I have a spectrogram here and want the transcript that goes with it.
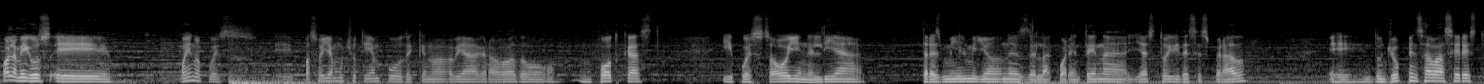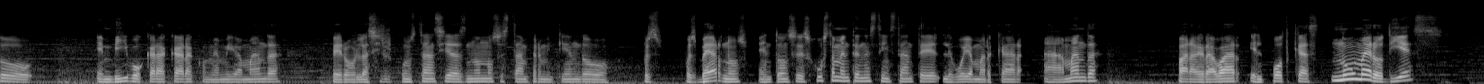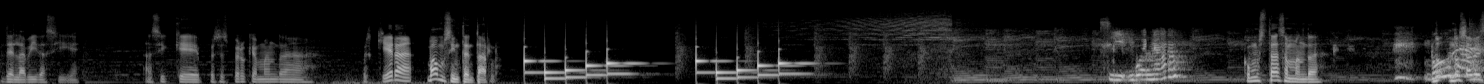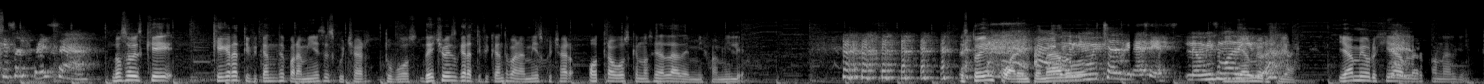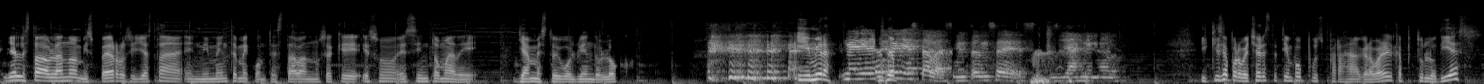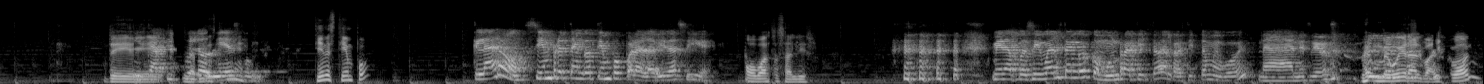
Hola amigos, eh, bueno pues eh, pasó ya mucho tiempo de que no había grabado un podcast y pues hoy en el día 3 mil millones de la cuarentena ya estoy desesperado. Eh, yo pensaba hacer esto en vivo, cara a cara con mi amiga Amanda, pero las circunstancias no nos están permitiendo pues, pues vernos. Entonces justamente en este instante le voy a marcar a Amanda para grabar el podcast número 10 de La Vida Sigue. Así que pues espero que Amanda pues quiera. Vamos a intentarlo. Sí, bueno. ¿Cómo estás, Amanda? no, sabes, qué sorpresa. No sabes qué, qué gratificante para mí es escuchar tu voz. De hecho, es gratificante para mí escuchar otra voz que no sea la de mi familia. Estoy en cuarentenado. muchas gracias. Lo mismo digo. Ya me urgía hablar con alguien. Ya le estaba hablando a mis perros y ya está en mi mente me contestaban. O sea que eso es síntoma de ya me estoy volviendo loco. Y mira. Medio loco ya estabas, entonces pues ya ni modo. Y quise aprovechar este tiempo pues para grabar el capítulo 10. De el capítulo 10, ¿Tienes tiempo? Claro, siempre tengo tiempo para la vida sigue. ¿O vas a salir? Mira, pues igual tengo como un ratito, al ratito me voy. Nah, no es cierto. ¿Me voy a ir al balcón?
